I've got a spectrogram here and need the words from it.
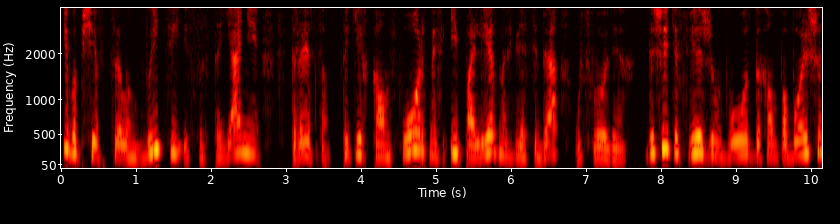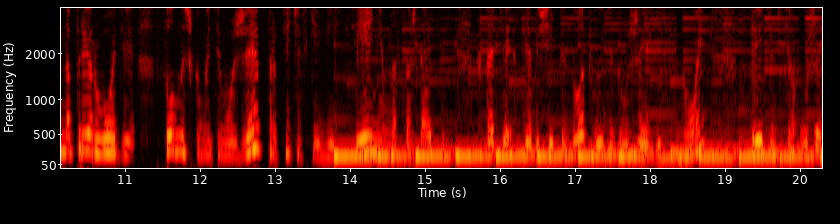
и вообще в целом выйти из состояния стресса в таких комфортных и полезных для себя условиях. Дышите свежим воздухом, побольше на природе. Солнышком этим уже практически весенним наслаждайтесь. Кстати, следующий эпизод выйдет уже весной. Встретимся уже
